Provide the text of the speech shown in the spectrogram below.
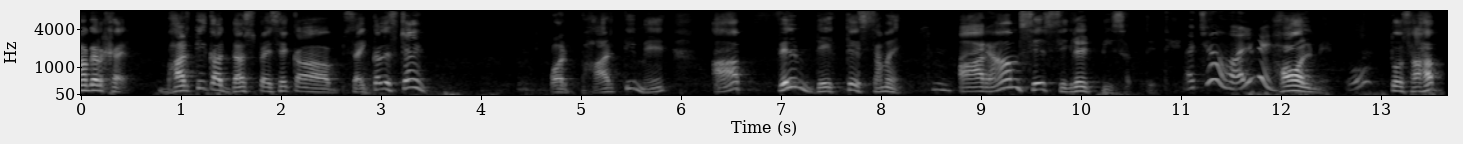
मगर खैर भारती का दस पैसे का साइकिल स्टैंड और भारती में आप फ़िल्म देखते समय आराम से सिगरेट पी सकते थे। अच्छा हॉल में? हॉल में। ओ। तो साहब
